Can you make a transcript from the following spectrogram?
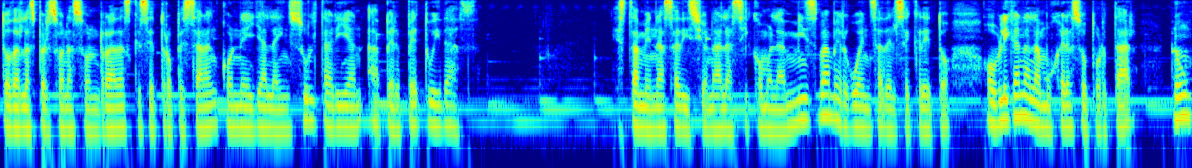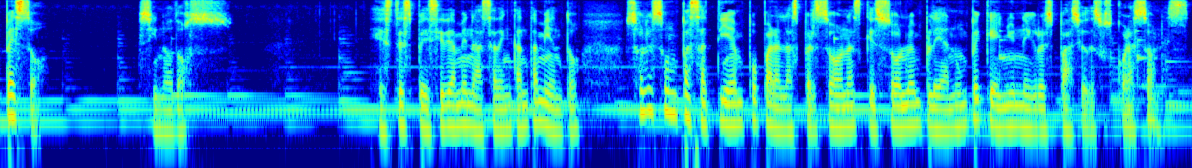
todas las personas honradas que se tropezaran con ella la insultarían a perpetuidad. Esta amenaza adicional, así como la misma vergüenza del secreto, obligan a la mujer a soportar no un peso, sino dos. Esta especie de amenaza de encantamiento solo es un pasatiempo para las personas que solo emplean un pequeño y negro espacio de sus corazones.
